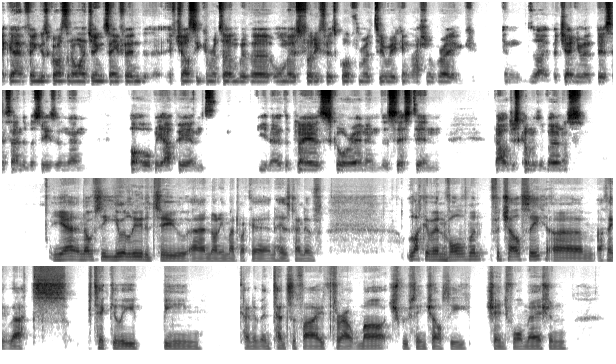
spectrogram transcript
again, fingers crossed. I don't want to jinx anything. If Chelsea can return with a almost fully fit squad from a two-week international break in like the genuine business end of the season, then Potter will be happy, and you know the players scoring and assisting that'll just come as a bonus. Yeah, and obviously you alluded to uh, Noni and his kind of lack of involvement for Chelsea. Um, I think that's particularly been kind of intensified throughout March. We've seen Chelsea change formation.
